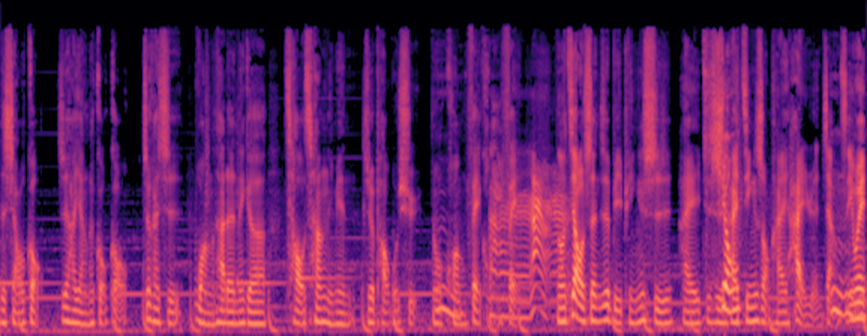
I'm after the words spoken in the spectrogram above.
的小狗，就是他养的狗狗，就开始往他的那个草仓里面就跑过去，然后狂吠狂吠，然后叫声就是比平时还就是还惊悚还害人这样子。因为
